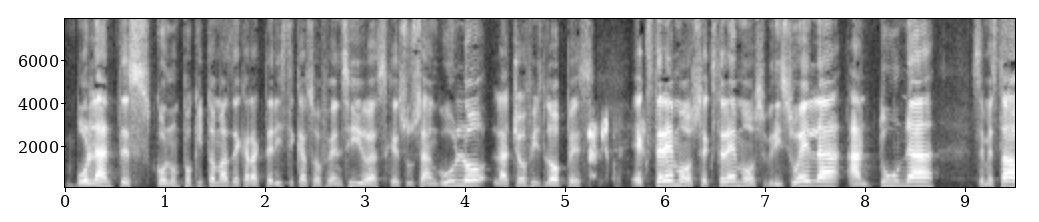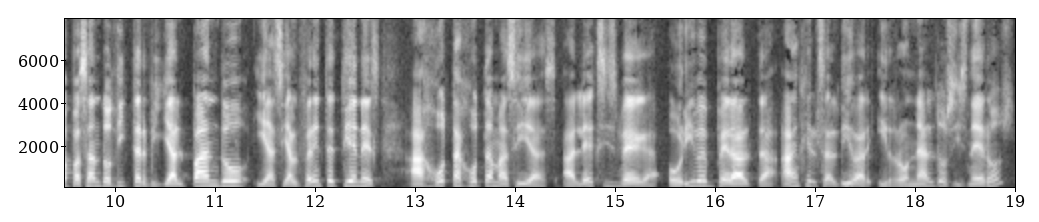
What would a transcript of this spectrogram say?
Volantes con un poquito más de características ofensivas, Jesús Angulo, La Chofis López. Extremos, extremos, Brizuela, Antuna, se me estaba pasando Dieter Villalpando y hacia el frente tienes a JJ Macías, Alexis Vega, Oribe Peralta, Ángel Saldívar y Ronaldo Cisneros.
